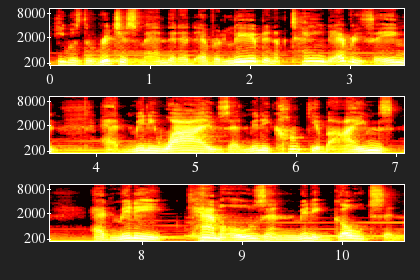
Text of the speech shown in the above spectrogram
he was the richest man that had ever lived and obtained everything, had many wives and many concubines, had many camels and many goats and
